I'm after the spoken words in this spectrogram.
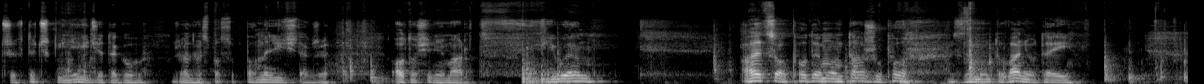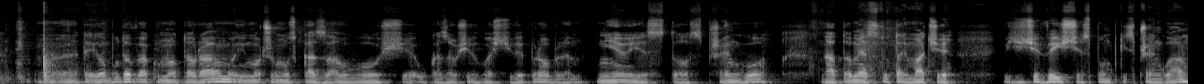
Czy wtyczki nie idzie tego w żaden sposób pomylić, także o to się nie martwiłem. Ale co, po demontażu, po zdemontowaniu tej, e, tej obudowy akumulatora moim oczom ukazało się, ukazał się właściwy problem. Nie jest to sprzęgło, natomiast tutaj macie, widzicie, wyjście z pompki sprzęgła.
